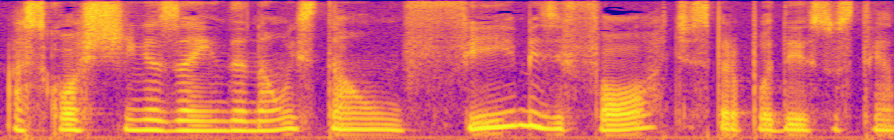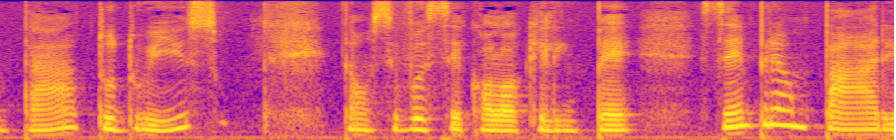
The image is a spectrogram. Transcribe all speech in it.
as costinhas ainda não estão firmes e fortes para poder sustentar tudo isso. Então, se você coloca ele em pé, sempre ampare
